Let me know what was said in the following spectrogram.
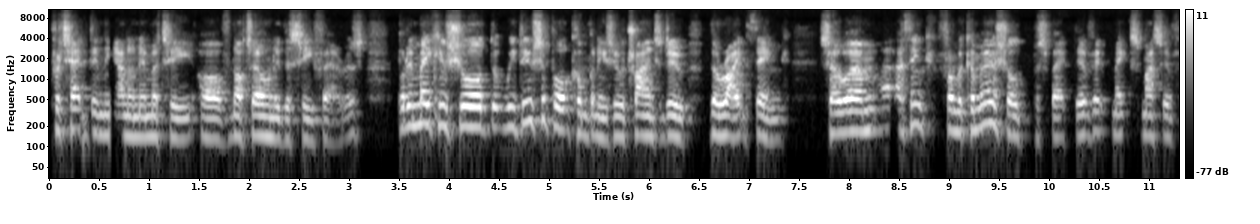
protecting the anonymity of not only the seafarers, but in making sure that we do support companies who are trying to do the right thing. So um, I think from a commercial perspective, it makes massive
